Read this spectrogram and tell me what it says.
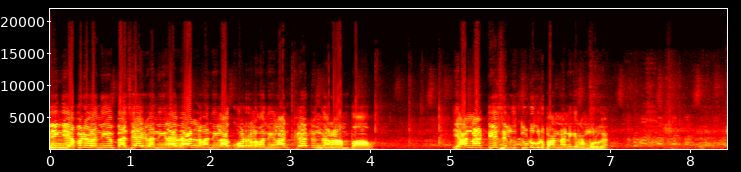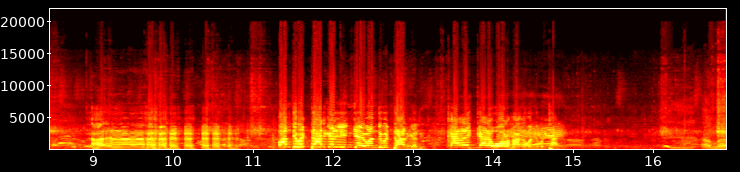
நீங்க எப்படி வந்தீங்க? பஸ் ஏறி வந்தீங்களா? வேன்ல வந்தீங்களா? கூட்டரில் வந்தீங்களான்னு கேட்டுங்கிறான் பாவம். ஏன்னா டீசலுக்கு துட்டு கொடுப்பான்னு நினைக்கிறேன் முருகன். வந்து விட்டார்கள் இங்கே வந்து விட்டார்கள் கரை கரை ஓரமாக வந்து விட்டார்கள் அம்மா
